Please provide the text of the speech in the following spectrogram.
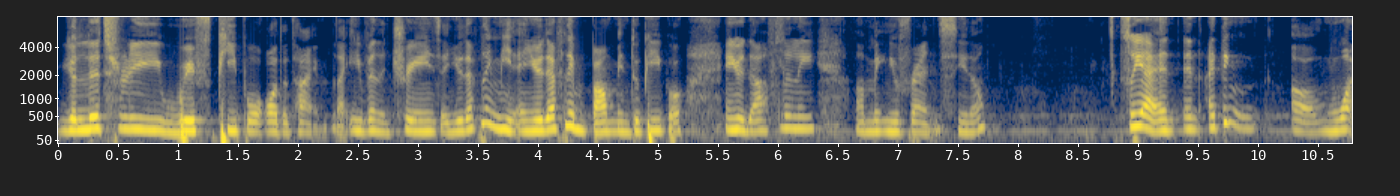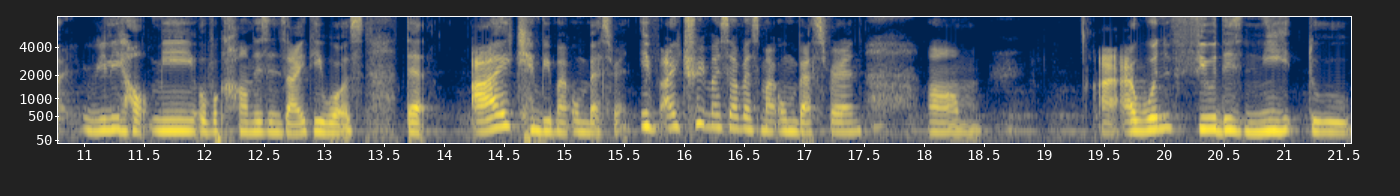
you're literally with people all the time like even the trains and you definitely meet and you definitely bump into people and you definitely uh, make new friends you know? So yeah and, and i think um, what really helped me overcome this anxiety was that i can be my own best friend. If i treat myself as my own best friend um, I, I wouldn't feel this need to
